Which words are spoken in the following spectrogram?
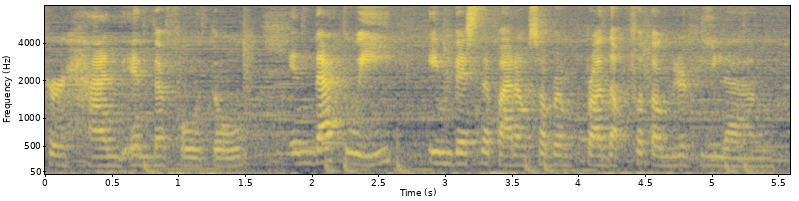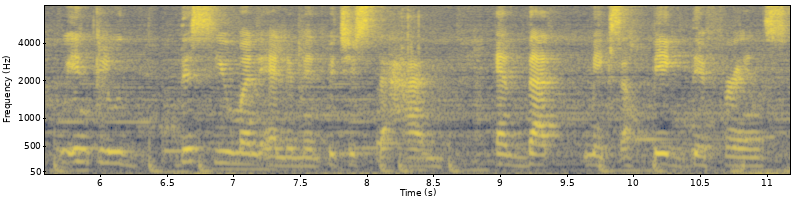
her hand in the photo. In that way, imbes na parang sobrang product photography lang, we include this human element which is the hand and that makes a big difference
